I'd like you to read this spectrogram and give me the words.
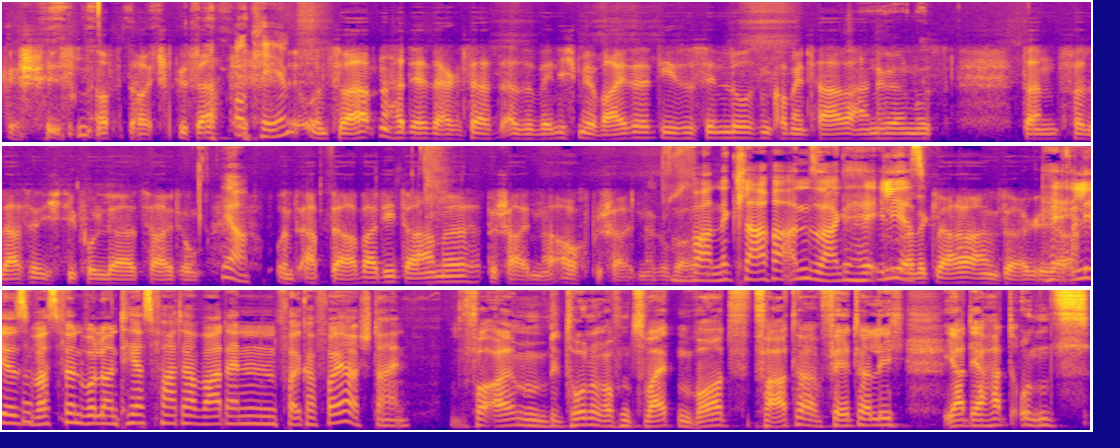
geschissen, auf Deutsch gesagt. Okay. Und zwar hat er da gesagt, also wenn ich mir weiter diese sinnlosen Kommentare anhören muss, dann verlasse ich die Fulda Zeitung. Ja. Und ab da war die Dame bescheidener, auch bescheidener geworden. War eine klare Ansage, Herr Elias. War eine klare Ansage, Herr ja. Elias, was für ein Volontärsvater war denn Volker Feuerstein? Vor allem Betonung auf dem zweiten Wort, Vater, väterlich, ja, der hat uns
